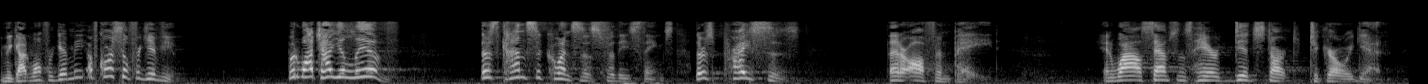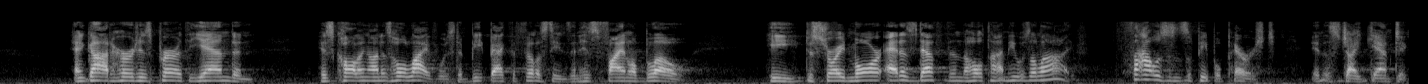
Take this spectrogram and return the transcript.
You mean God won't forgive me? Of course he'll forgive you. But watch how you live. There's consequences for these things. There's prices that are often paid. And while Samson's hair did start to grow again, and God heard his prayer at the end and his calling on his whole life was to beat back the Philistines. And his final blow, he destroyed more at his death than the whole time he was alive. Thousands of people perished in this gigantic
